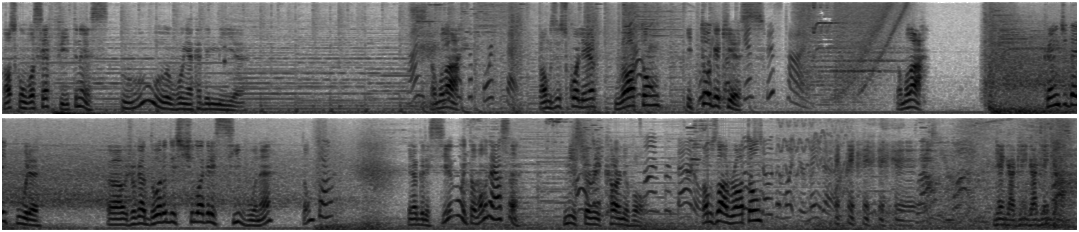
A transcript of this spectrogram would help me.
Nossa, com você é fitness? Uh, eu vou em academia. Vamos lá. Vamos escolher Rotom e Togekiss. Vamos lá. Cândida e Pura. Uh, jogadora do estilo agressivo, né? Então tá. É agressivo? Então vamos nessa. Mystery Carnival. Vamos lá, Rotom. Gengar, Gengar, Gengar.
